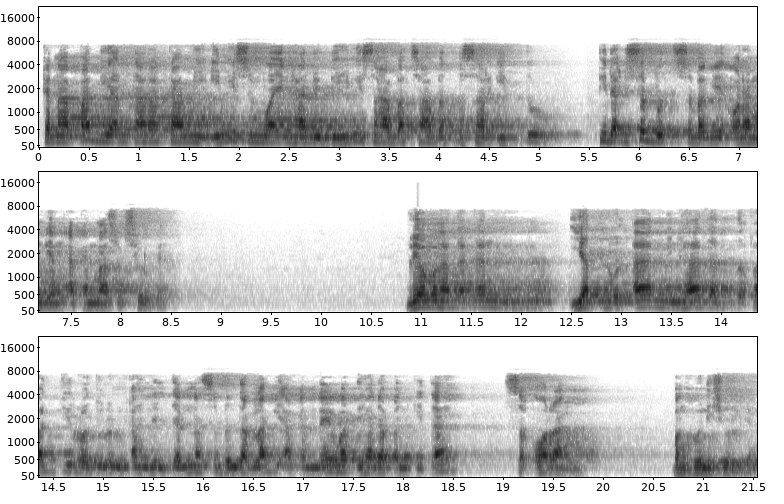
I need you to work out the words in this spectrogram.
Kenapa di antara kami ini semua yang hadir di sini sahabat-sahabat besar itu tidak disebut sebagai orang yang akan masuk surga? Beliau mengatakan yatlul an min hadzal fajr rajulun ahli jannah sebentar lagi akan lewat di hadapan kita seorang penghuni surga.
